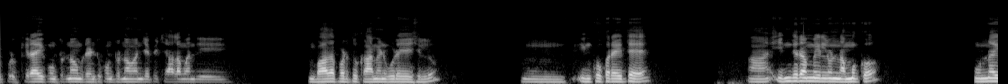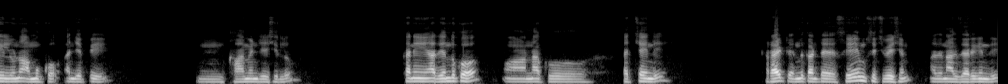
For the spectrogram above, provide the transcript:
ఇప్పుడు కిరాయికి ఉంటున్నాం రెంట్కుంటున్నాం అని చెప్పి చాలామంది బాధపడుతూ కామెంట్ కూడా చేసిళ్ళు. ఇంకొకరైతే ఇందిరమ్మ ఇల్లును నమ్ముకో ఉన్న ఇల్లును అమ్ముకో అని చెప్పి కామెంట్ చేసిళ్ళు. కానీ అది ఎందుకో నాకు టచ్ అయింది. రైట్ ఎందుకంటే సేమ్ సిచ్యువేషన్ అది నాకు జరిగింది.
